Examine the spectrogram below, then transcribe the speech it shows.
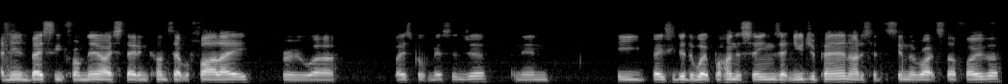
And then basically from there, I stayed in contact with Fale through uh, Facebook Messenger. And then he basically did the work behind the scenes at New Japan. I just had to send the right stuff over.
